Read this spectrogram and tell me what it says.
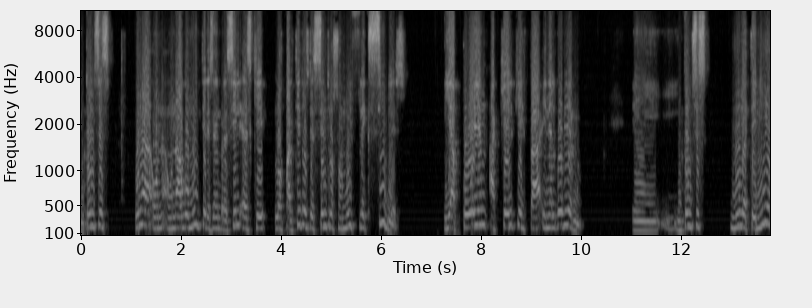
Entonces, una, algo muy interesante en Brasil es que los partidos de centro son muy flexibles y apoyan a aquel que está en el gobierno. Y, entonces, Lula tenía,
